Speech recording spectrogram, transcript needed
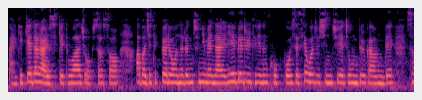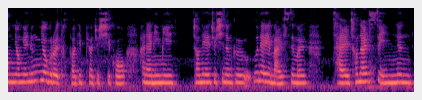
밝게 깨달아 알 수 있게 도와주옵소서. 아버지 특별히 오늘은 주님의 날 예배를 드리는 곳곳에 세워주신 주의 종들 가운데 성령의 능력으로 더딥혀 주시고 하나님이 전해 주시는 그 은혜의 말씀을 잘 전할 수 있는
